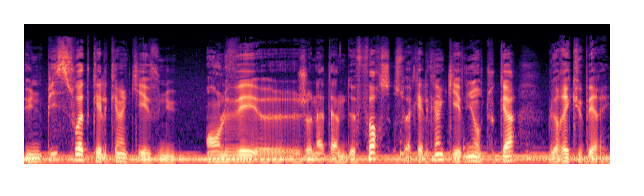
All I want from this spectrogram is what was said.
une piste soit de quelqu'un qui est venu enlever euh, Jonathan de force, soit quelqu'un qui est venu en tout cas le récupérer.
